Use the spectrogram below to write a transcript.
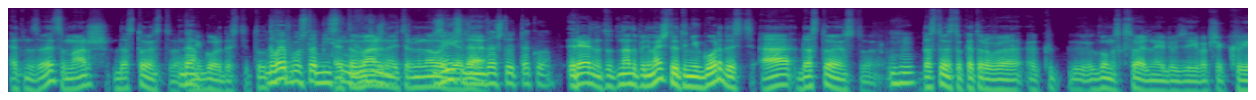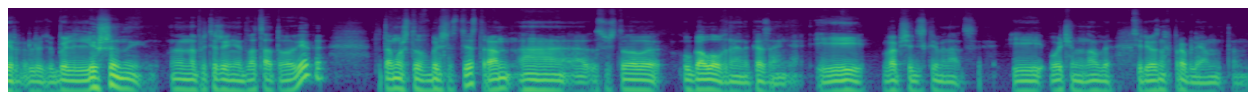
Это называется марш достоинства, Да. а не гордости. Тут Давай просто объясним это людям, важная терминология, зрителям, да. да, что это такое. Реально, тут надо понимать, что это не гордость, а достоинство. Мгм. Достоинство которого э, э, гомосексуальные люди и вообще квир-люди были лишены э, на протяжении 20 века, потому что в большинстве стран э, существовало уголовное наказание и вообще дискриминация. И очень много серьезных проблем. Там,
